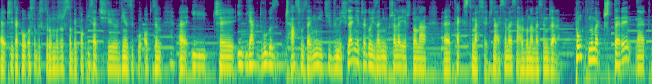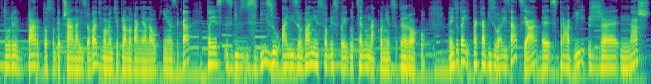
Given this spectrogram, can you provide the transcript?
e, czyli taką osobę, z którą możesz sobie popisać w języku obcym e, i czy i jak długo czasu zajmuje ci wymyślenie czegoś, zanim przelejesz to na e, text message, na SMS-a albo na Messengera. Punkt numer cztery, który warto sobie przeanalizować w momencie planowania nauki języka, to jest zwizualizowanie sobie swojego celu na koniec roku. No i tutaj taka wizualizacja sprawi, że nasz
